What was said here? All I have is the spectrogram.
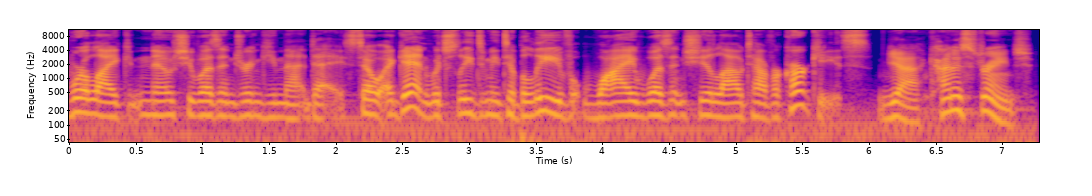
were like, no, she wasn't drinking that day. So again, which leads me to believe why wasn't she allowed to have her car keys? Yeah, kind of strange.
